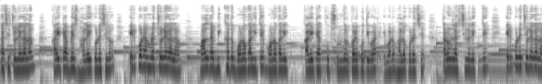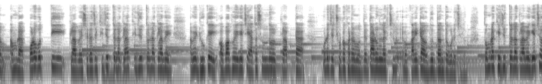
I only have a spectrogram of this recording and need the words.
কাছে চলে গেলাম। কালীটা বেশ ভালোই করেছিল। এরপরে আমরা চলে গেলাম মালদার বিখ্যাত বনকালীতে। বনকালী কালীটা খুব সুন্দর করে প্রতিবার, এবারও ভালো করেছে। দারুণ লাগছিল দেখতে। এরপরে চলে গেলাম আমরা পরবর্তী ক্লাবে, সেটা হচ্ছে খিজুরতলা ক্লাব। খিজুরতলা ক্লাবে আমি ঢুকেই অবাক হয়ে গেছি, এত সুন্দর ক্লাবটা করেছে ছোটখাটোর মধ্যে, দারুণ লাগছিল এবং কালিটাও দুর্দান্ত করেছিল। তোমরা খেজুরতলা ক্লাবে গেছো?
